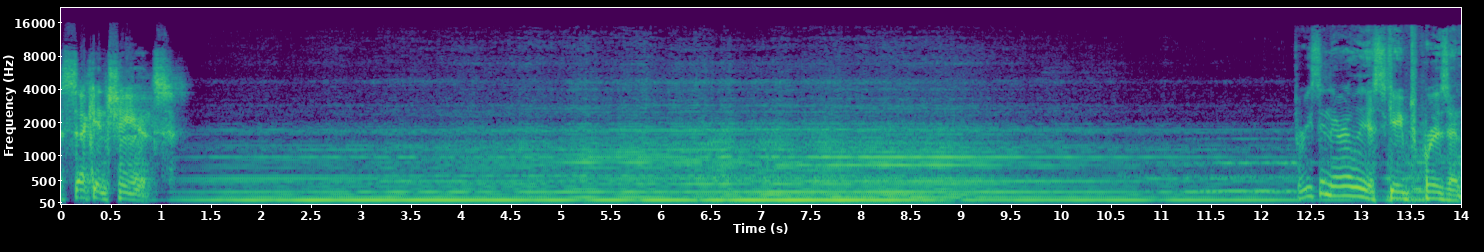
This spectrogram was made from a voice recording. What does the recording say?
A second chance. Theresa narrowly escaped prison.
